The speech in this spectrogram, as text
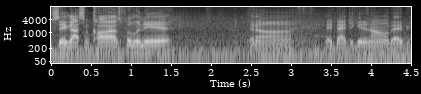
Still got some cars pulling in. And uh, they about to get it on, baby.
